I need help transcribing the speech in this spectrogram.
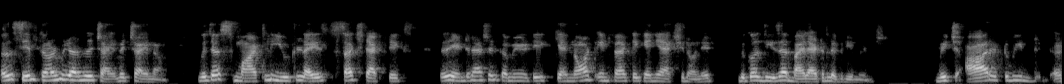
Now, the same cannot be done with China, with China, which has smartly utilized such tactics the international community cannot, in fact, take any action on it because these are bilateral agreements, which are to be uh,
